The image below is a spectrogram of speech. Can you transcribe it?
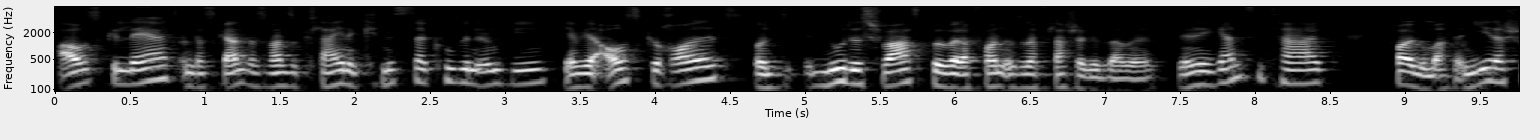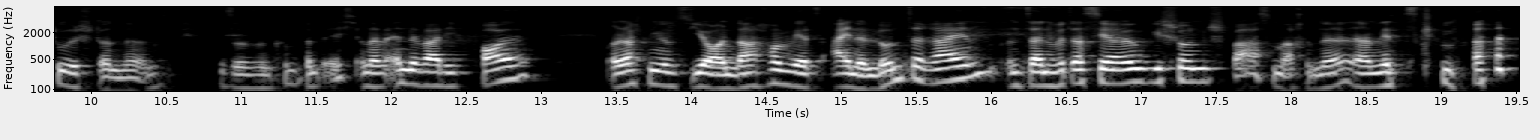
ausgeleert und das Ganze, das waren so kleine Knisterkugeln irgendwie, die haben wir ausgerollt und nur das Schwarzpulver davon in so einer Flasche gesammelt. Wir haben den ganzen Tag voll gemacht, in jeder Schulstunde. Und so, so ein Kumpel und ich. Und am Ende war die voll. Und dachten wir uns, ja, und da hauen wir jetzt eine Lunte rein. Und dann wird das ja irgendwie schon Spaß machen, ne? Dann haben wir das gemacht.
